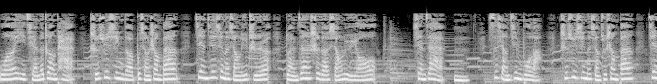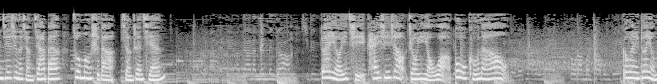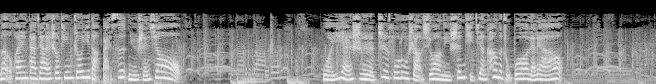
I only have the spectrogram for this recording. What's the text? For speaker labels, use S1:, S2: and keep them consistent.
S1: 我以前的状态，持续性的不想上班，间接性的想离职，短暂式的想旅游。现在，嗯，思想进步了，持续性的想去上班，间接性的想加班，做梦似的想赚钱。段友一起开心笑，周一有我不苦恼。各位端友们，欢迎大家来收听周一的百思女神秀。我依然是致富路上希望你身体健康的主播聊聊。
